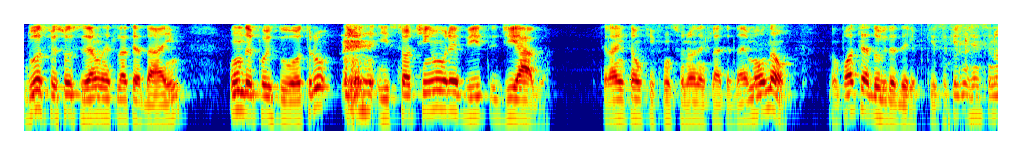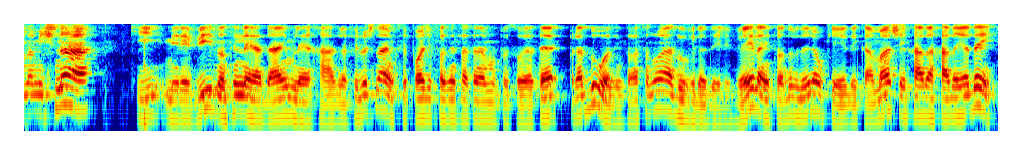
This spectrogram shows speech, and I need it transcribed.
duas pessoas fizeram Netlat Yadayim, um depois do outro, e só tinha um revit de água. Será então que funcionou Netlat Yadayim ou não? Não pode ser a dúvida dele, porque isso aqui a gente ensinou na Mishnah, que Merevi não tem Leadaim Lehad Vafilushnaim, que você pode fazer Netlat Yadayim uma pessoa e até para duas, então essa não é a dúvida dele. Veio lá, então a dúvida dele é o quê? De Kamash Hada Hada Yadei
